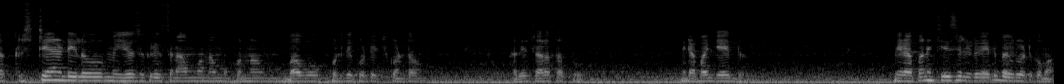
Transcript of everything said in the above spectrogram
క్రిస్టియానిటీలో మేము యేసుక్రీస్తున్నాము నమ్ముకున్నాం బాబు కొడితే కొట్టించుకుంటాం అది చాలా తప్పు. మీరు ఆ పని చేయొద్దు. మీరు ఆ పని చేసేటట్టుగా అయితే బయలు పట్టుకోమా?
